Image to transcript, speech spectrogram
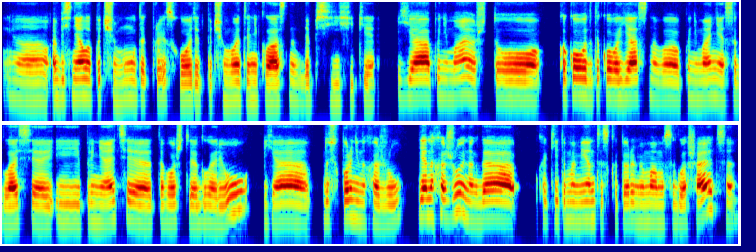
А, объясняла, почему так происходит, почему это не классно для психики. Я понимаю, что какого-то такого ясного понимания, согласия и принятия того, что я говорю, я до сих пор не нахожу. Я нахожу иногда какие-то моменты, с которыми мама соглашается,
